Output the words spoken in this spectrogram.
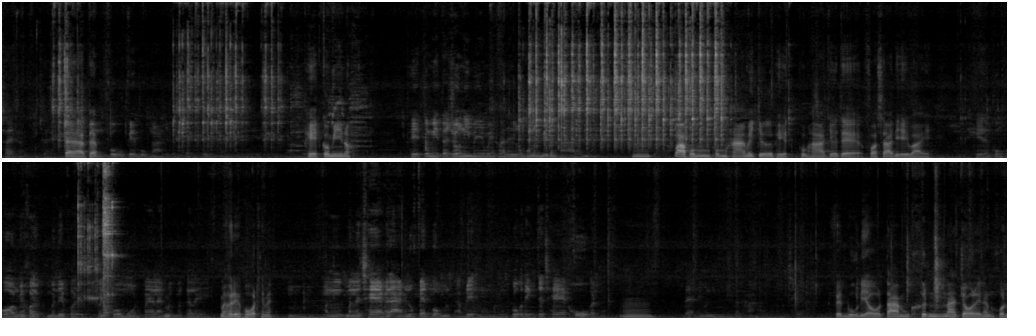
ใช่ครับใช่แต่แต่พวกเฟซบุ๊กงานจะเป็นเฟซบุ๊กเพจก็มีเนาะเพจก็มีแต่ช่วงนี้ไม่ไม่ค่อยได้ลงเพราะมันมีปัญหาอะไรนะอืมว่าผมผมหาไม่เจอเพจ ผมหาเจอแต่ Forza DIY เพจของผมพอไม่ค่อยไม่ได้ค่อยได้ไม่โปรโมทไม่อะไรมันมันก็เลยไม่ค่อยได้โพสต์ใช่ไหมอืมมันมันเลยแชร์ไม่ได้ไม่รู้เฟซบุ๊กมันอัปเดตไงมันปกติมันจะแชร์คู่กันไงอืมแต่อันนี่มัน Facebook เดี๋ยวตามขึ้นหน้าจอเลยนะทุกคน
